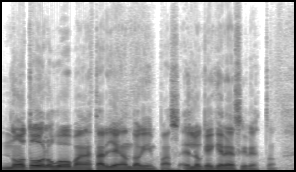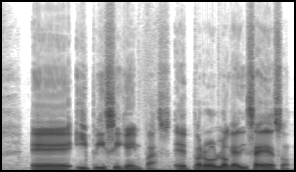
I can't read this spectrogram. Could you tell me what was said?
No todos los juegos van a estar llegando a Game Pass, es lo que quiere decir esto. Eh, y PC Game Pass. Eh, pero lo que dice eso,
